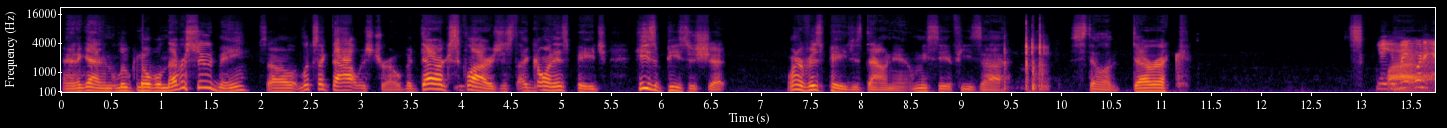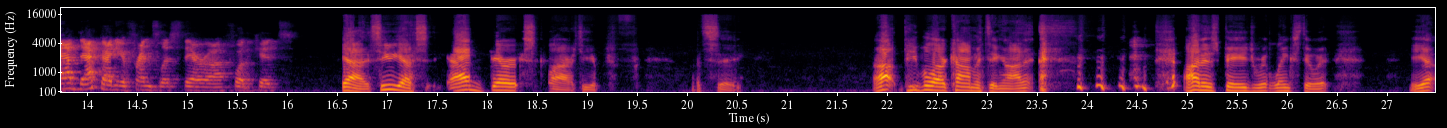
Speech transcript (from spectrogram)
And again, Luke Noble never sued me, so it looks like that was true. But Derek Sklar is just, I go on his page, he's a piece of shit. Wonder if his page is down yet. Let me see if he's uh still have Derek. Yeah, you might want to add that guy to your friends list there uh, for the kids. Yeah, see, yes, add Derek Sklar to your. Let's see. Ah, people are commenting on it on his page with links to it. Yeah.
